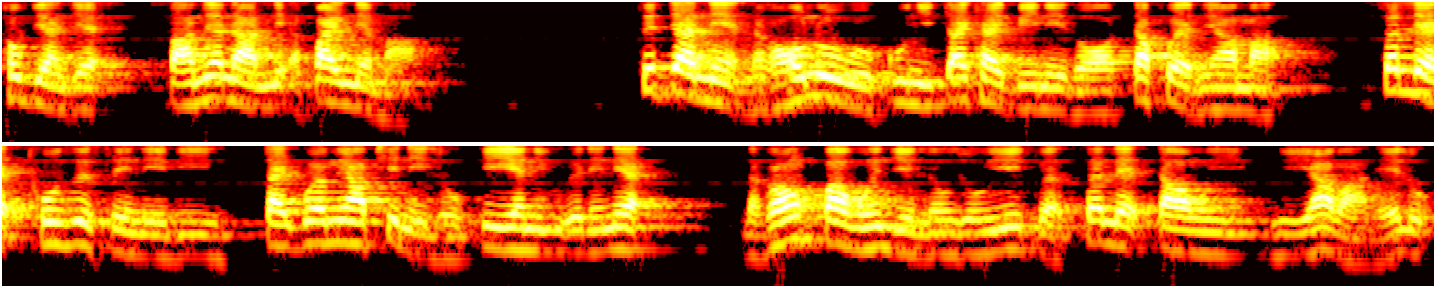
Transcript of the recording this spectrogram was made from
ထုတ်ပြန်ချက်စာမျက်နှာနှစ်အပိုက်နဲ့မှာစစ်တပ်နဲ့၎င်းတို့ကိုကူညီတိုက်ခိုက်ပေးနေသောတပ်ဖွဲ့များမှဆက်လက်ထိုးစစ်ဆင်နေပြီးတိုက်ပွဲများဖြစ်နေလို့ KNU အနေနဲ့၎င်းပတ်ဝန်းကျင်လုံခြုံရေးအတွက်ဆက်လက်တာဝန်ယူနေရပါတယ်လို့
